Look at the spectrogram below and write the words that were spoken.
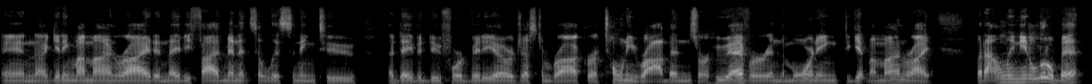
and uh, getting my mind right, and maybe five minutes of listening to a David Duford video or Justin Brock or a Tony Robbins or whoever in the morning to get my mind right. But I only need a little bit.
